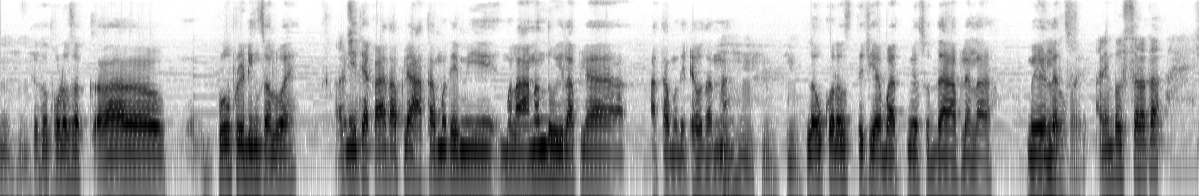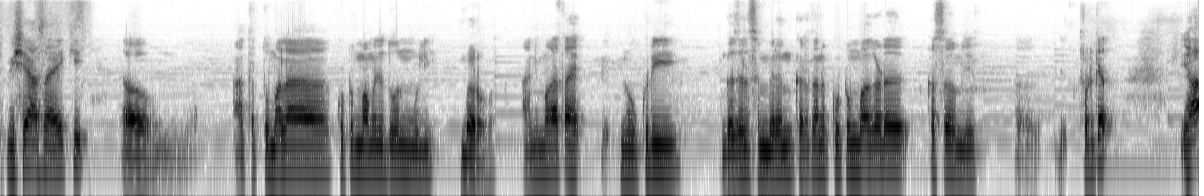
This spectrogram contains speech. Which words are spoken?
त्याचं थोडंसं प्रूफ रिडिंग चालू आहे आणि. त्या काळात आपल्या हातामध्ये मी मला आनंद होईल आपल्या हातामध्ये ठेवताना. लवकरच त्याची बातमी सुद्धा आपल्याला मिळेलच. आणि बघ सर आता विषय असा आहे की आता तुम्हाला कुटुंबामध्ये दोन मुली. बरोबर. आणि मग आता नोकरी गझल संमेलन करताना कुटुंबाकडं कसं म्हणजे थोडक्यात ह्या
